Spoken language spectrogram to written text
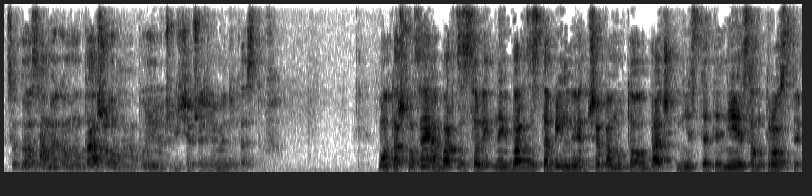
co do samego montażu, a później oczywiście przejdziemy do testów. Montaż chłodzenia bardzo solidny i bardzo stabilny, trzeba mu to oddać. Niestety nie jest on prosty.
